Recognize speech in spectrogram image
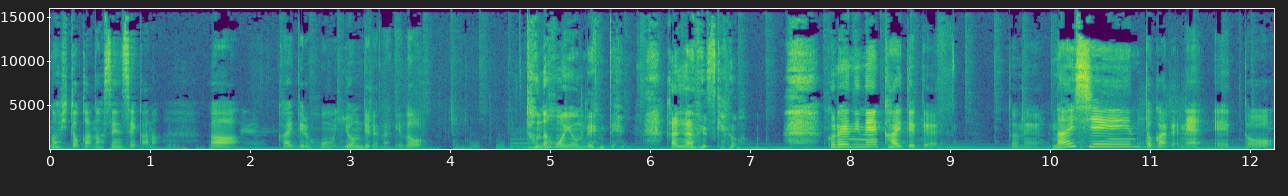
の人かな？先生かな？が書いてる本読んでるんだけど、どんな本読んでんって 感じなんですけどこれにね、書いてて、とね、内心とかでね、えっ、ー、と、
